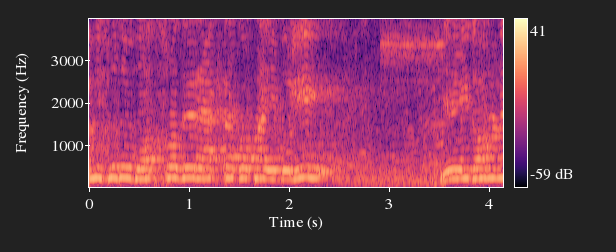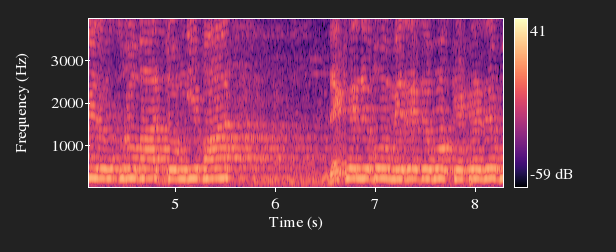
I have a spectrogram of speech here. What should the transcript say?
আমি শুধু বৎসদের একটা কথাই বলি, যে এই ধরনের উগ্রবাদ, জঙ্গিবাদ দেখে নেব, মেরে দেব, কেটে দেব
